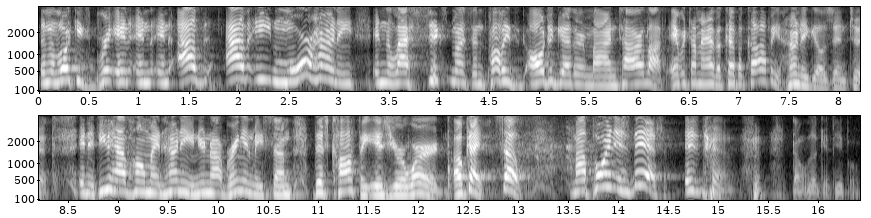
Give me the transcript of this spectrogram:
And the Lord keeps bringing, and, and, and I've, I've eaten more honey in the last six months than probably all together in my entire life. Every time I have a cup of coffee, honey goes into it. And if you have homemade honey and you're not bringing me some, this coffee is your word. Okay, so my point is this is, don't look at people.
